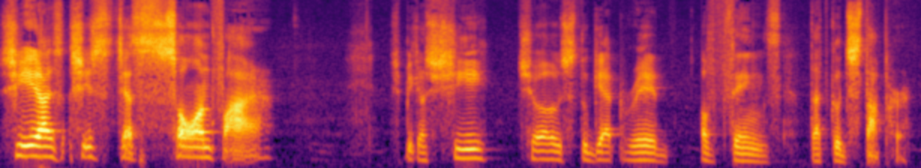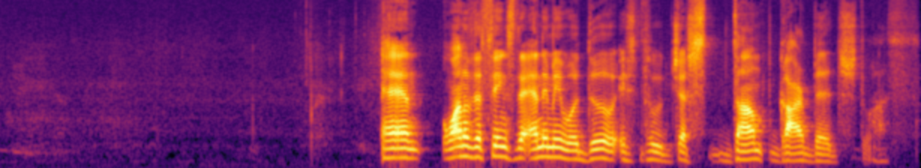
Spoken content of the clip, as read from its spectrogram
She has, she's just so on fire because she chose to get rid of things that could stop her. And one of the things the enemy will do is to just dump garbage to us.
